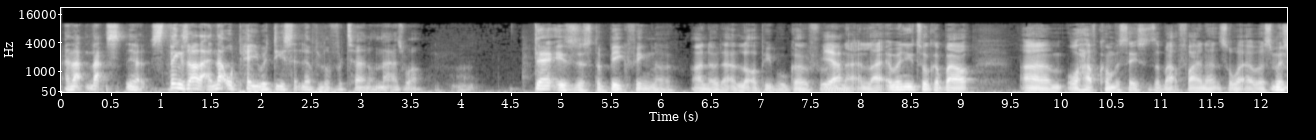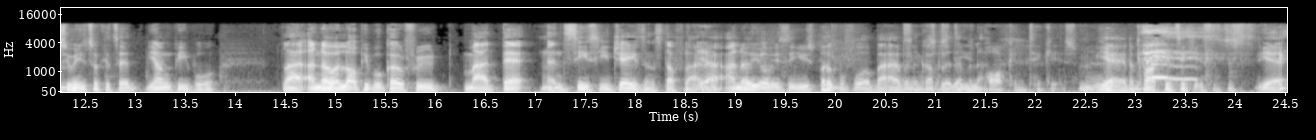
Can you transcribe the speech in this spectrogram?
And that that's you know things like that, and that will pay you a decent level of return on that as well. Debt is just a big thing, though. I know that a lot of people go through Yeah. and that. And like when you talk about um, or have conversations about finance or whatever, especially when you talk to young people, like I know a lot of people go through mad debt hmm. and CCJs and stuff like Yeah. that. I know you obviously you spoke before about having a couple just of them these and that. parking tickets, mm, man. Yeah, the parking tickets is just yeah.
